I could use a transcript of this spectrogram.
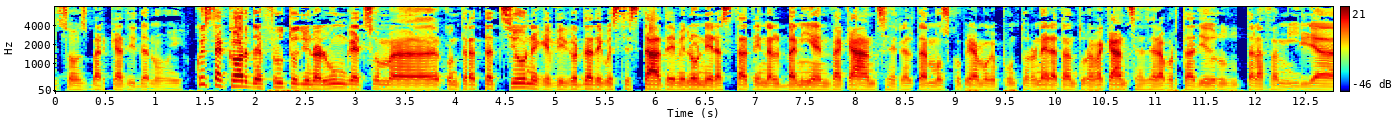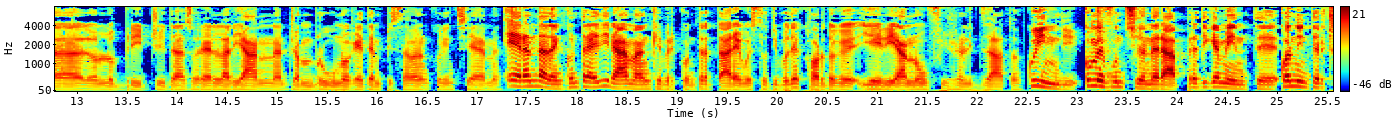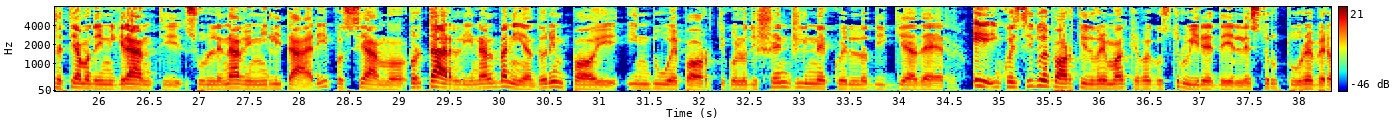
sono sbarcati da noi. Questo accordo è frutto di una lunga, insomma, contrattazione che vi ricordate quest'estate Meloni era stata in Albania in vacanza, in realtà mo scopriamo che appunto non era tanto una vacanza, si era portata dietro tutta la famiglia, Lollo Brigida, sorella Arianna, Gian Bruno che ai tempi stavano ancora insieme. Era andata a incontrare Di Rama anche per contrattare questo tipo di accordo che ieri hanno ufficializzato. Quindi, come funzionerà? Praticamente quando intercettiamo dei migranti sulle navi militari militari possiamo portarli in Albania d'ora in poi in due porti, quello di Shenzhen e quello di Gyader. E in questi due porti dovremo anche poi costruire delle strutture per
